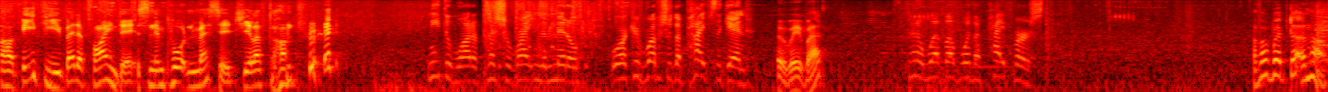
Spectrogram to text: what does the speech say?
Uh, Beefy, you better find it. It's an important message. You'll have to hunt for it. Need the water pressure right in the middle, or it could rupture the pipes again. Oh, wait, what? Gotta web up where the pipe burst. Have I webbed that enough?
